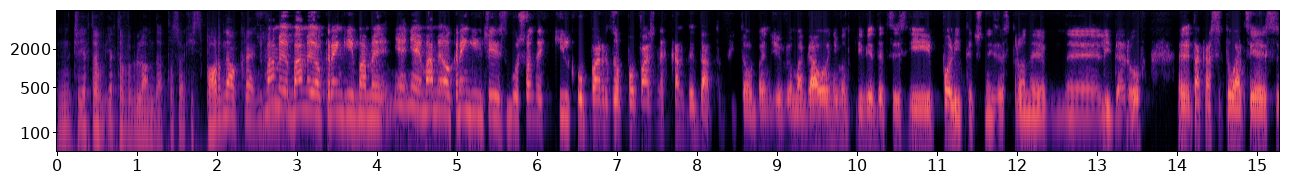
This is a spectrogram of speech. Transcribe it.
mm, czy jak to, jak to wygląda? To są jakieś sporne okręgi? Mamy, mamy okręgi, mamy, nie, nie, mamy okręgi, gdzie jest zgłoszonych kilku bardzo poważnych kandydatów i to będzie wymagało niewątpliwie decyzji politycznej ze strony liderów. E, taka sytuacja jest e,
